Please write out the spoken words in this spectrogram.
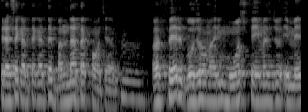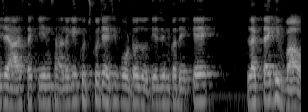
फिर ऐसे करते करते बंदर तक पहुँचे हम हम्म। और फिर वो जो हमारी मोस्ट फ़ेमस जो इमेज है आज तक की इंसानों की कुछ कुछ ऐसी फ़ोटोज़ होती है जिनको देख के लगता है कि वाओ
